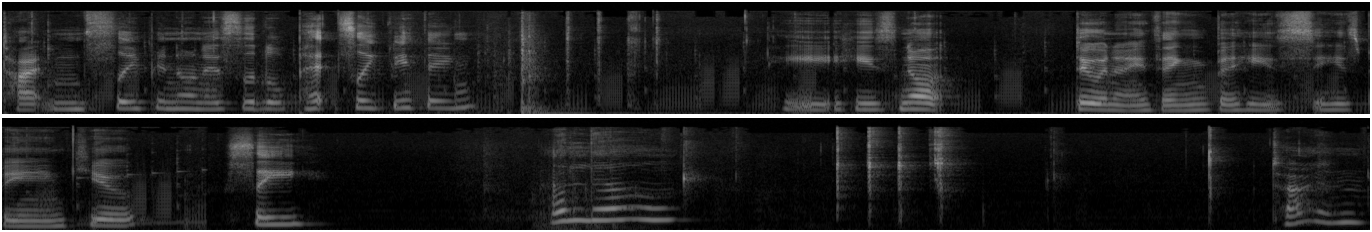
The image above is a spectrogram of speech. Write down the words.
Titan's sleeping on his little pet sleepy thing. He he's not doing anything, but he's he's being cute. See? Hello. Titan.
